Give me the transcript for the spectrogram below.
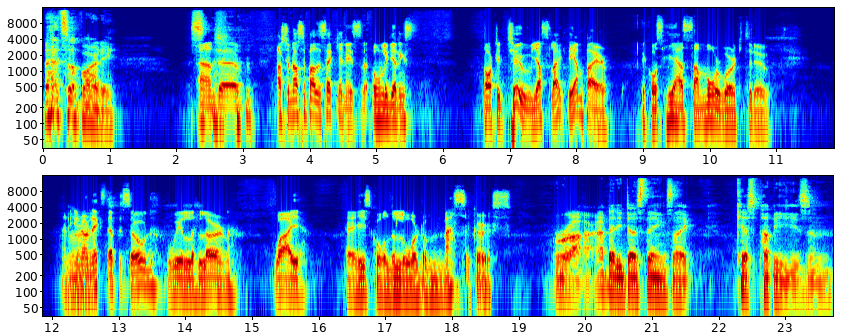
That's a party. And uh, Ashurnasirpal II is only getting started too, just like the Empire, because he has some more work to do. And in our next episode, we'll learn why uh, he's called the Lord of Massacres. Rawr. I bet he does things like kiss puppies and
